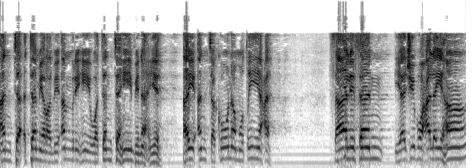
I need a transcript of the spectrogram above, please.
أن تأتمر بأمره وتنتهي بنهيه أي أن تكون مطيعة. ثالثا يجب عليها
